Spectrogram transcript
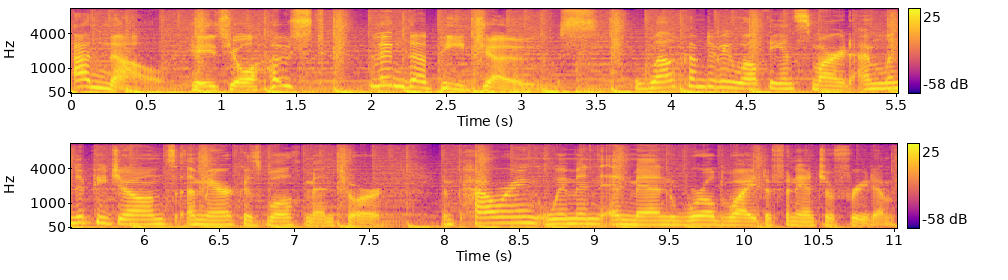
And now, here's your host, Linda P. Jones. Welcome to Be Wealthy and Smart. I'm Linda P. Jones, America's Wealth Mentor, empowering women and men worldwide to financial freedom.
